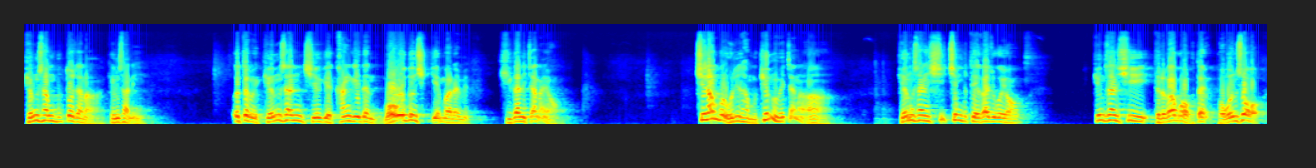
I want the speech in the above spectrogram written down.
경상북도잖아, 경산이. 어쩌면 경산 지역에 관계된 모든 쉽게 말하면 기관 있잖아요. 지난번 우리는 한번 경험했잖아. 경산시청부터 해가지고요. 경산시 들어가고, 그 다음에 보건소,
